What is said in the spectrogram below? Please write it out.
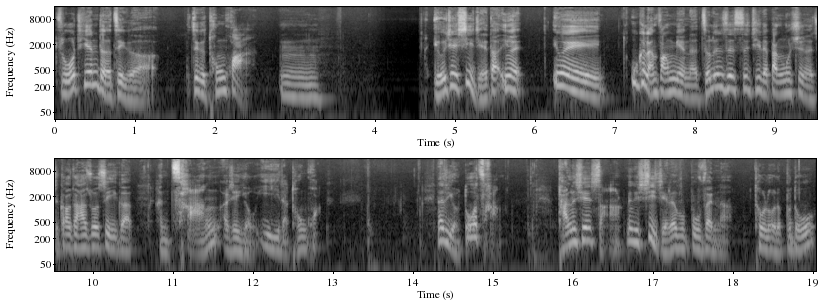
昨天的这个这个通话，嗯。有一些细节到，因为因为乌克兰方面呢，泽伦斯斯基的办公室呢，就告诉他说是一个很长而且有意义的通话，但是有多长，谈了些啥，那个细节的部分呢，透露的不多。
